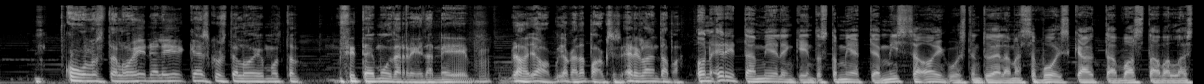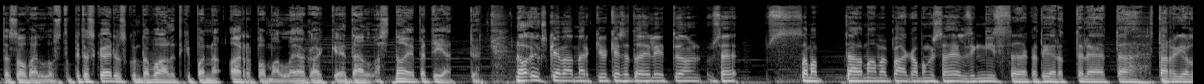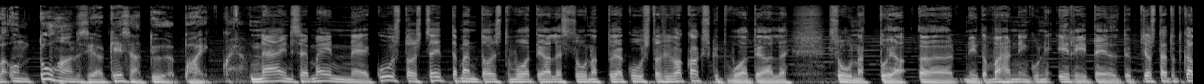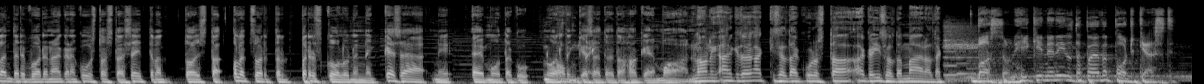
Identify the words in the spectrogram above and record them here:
kuulusteluihin eli keskusteluihin, mutta sitten ei muuta riitä, niin joo, joo, joka tapauksessa erilainen tapa. On erittäin mielenkiintoista miettiä, missä aikuisten työelämässä voisi käyttää vastaavanlaista sovellusta. Pitäisikö eduskuntavaalitkin panna arpomalla ja kaikkea tällaista? No eipä tietty. No yksi kevään merkki kesätöihin liittyen on se sama täällä maailman pääkaupungissa Helsingissä, joka tiedottelee, että tarjolla on tuhansia kesätyöpaikkoja. Näin se menee. 16-17-vuotiaille suunnattuja, 16-20-vuotiaille suunnattuja. Öö, niitä on vähän niin kuin eritelty. Jos täytät kalenterivuoden aikana 16 tai 17, olet suorittanut peruskoulun ennen kesää, niin ei muuta kuin nuorten Hommi. kesätöitä hakemaan. No niin, ainakin toi äkkiseltään kuulostaa aika isolta määrältä. Basson hikinen iltapäivä podcast.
